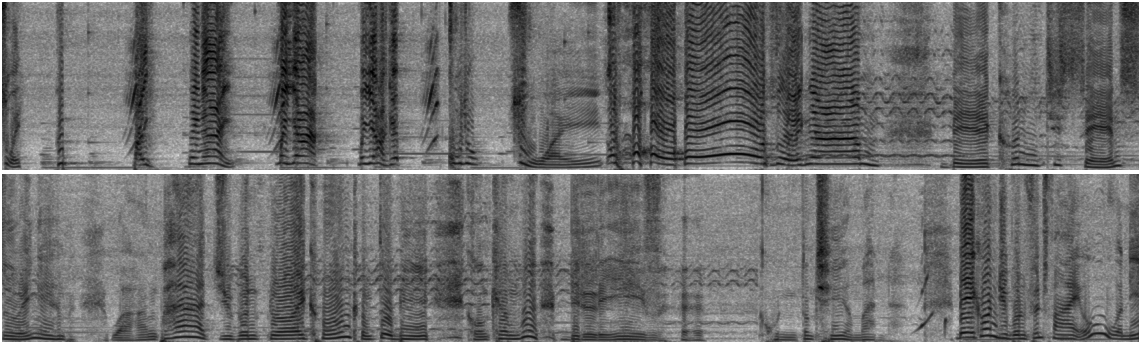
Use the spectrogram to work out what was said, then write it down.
สวยฮึบไป ง่ายๆ ไม่ยาก ไม่ยากเก็บคุณผู้ชมสวย โอ้โห สวยงาม เบคอนที่แสนสวยงาม วางพาอยู่บนรอยโค้งของตัวบีของคำว่า believe คุณต้องเชื่อมั่น เบคอนอยู่บนเฟรนช์ฟรายโอ้อันนี้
